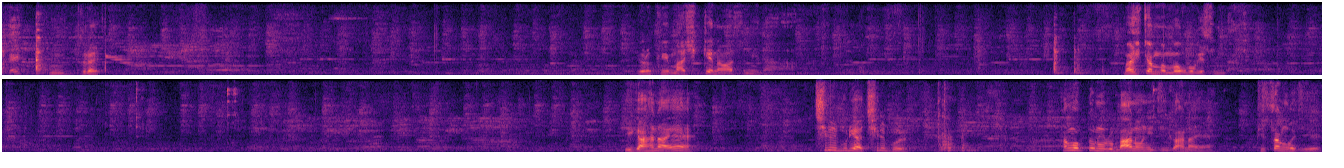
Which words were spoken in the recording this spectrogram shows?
오케이? 음, 그래. 이렇게 맛있게 나왔습니다. 맛있게 한번 먹어보겠습니다 이게 하나에 7불이야 7불 한국 돈으로 만 원이지 이거 하나에 비싼 거지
